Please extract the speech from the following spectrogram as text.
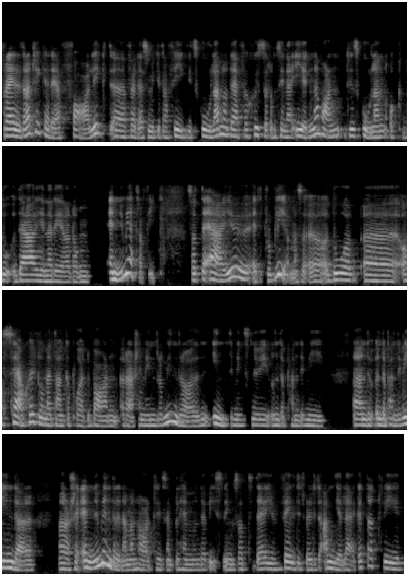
föräldrar tycker det är farligt eh, för det är så mycket trafik vid skolan och därför skjutsar de sina egna barn till skolan och då, där genererar de ännu mer trafik. Så att det är ju ett problem, alltså, och, då, eh, och särskilt då med tanke på att barn rör sig mindre och mindre, och inte minst nu under, pandemi, under pandemin där man rör sig ännu mindre när man har till exempel hemundervisning. Så att det är ju väldigt, väldigt angeläget att vi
